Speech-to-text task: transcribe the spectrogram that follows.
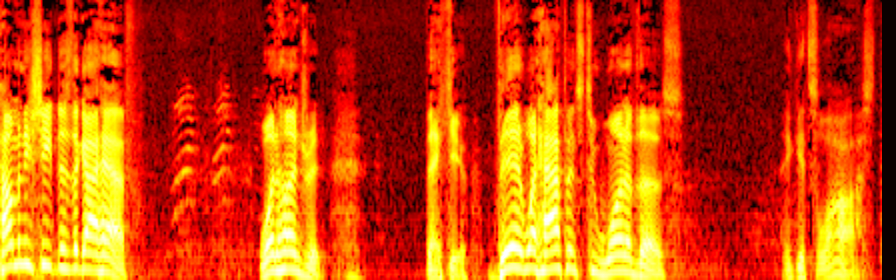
How many sheep does the guy have? 100. Thank you. Then what happens to one of those? He gets lost,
